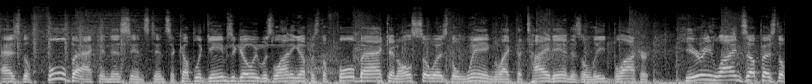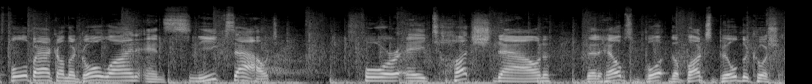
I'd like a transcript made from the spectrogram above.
as the fullback in this instance. A couple of games ago, he was lining up as the fullback and also as the wing, like the tight end as a lead blocker. Here he lines up as the fullback on the goal line and sneaks out for a touchdown that helps bu- the Bucks build the cushion.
